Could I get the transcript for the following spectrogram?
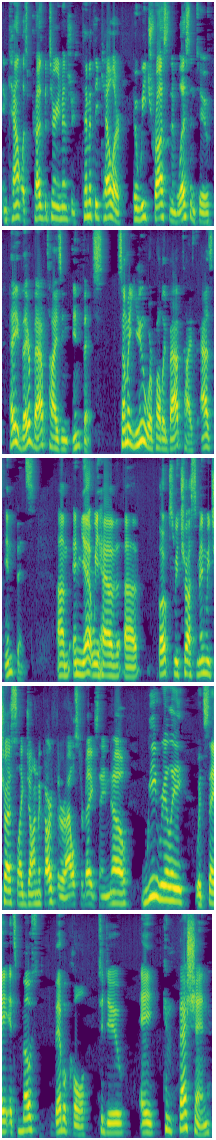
and countless Presbyterian ministers, Timothy Keller, who we trust and have listened to, hey, they're baptizing infants. Some of you were probably baptized as infants. Um, and yet we have uh, folks we trust, men we trust, like John MacArthur or Alistair Begg, saying, no, we really would say it's most biblical to do a confession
